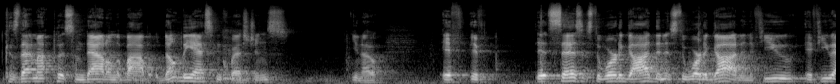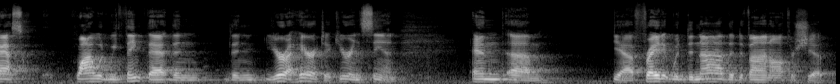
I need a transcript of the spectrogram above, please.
because that might put some doubt on the Bible. Don't be asking questions. You know, if, if it says it's the Word of God, then it's the Word of God. And if you, if you ask, why would we think that, then, then you're a heretic, you're in sin. And um, yeah, afraid it would deny the divine authorship.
